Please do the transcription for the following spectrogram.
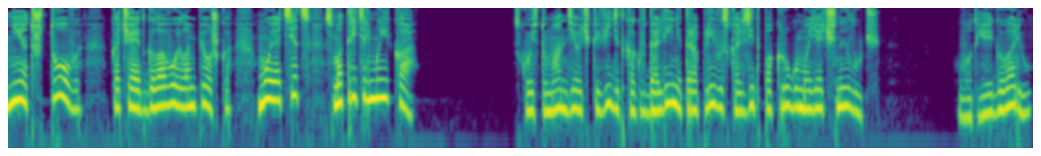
Нет, что вы, качает головой лампешка. Мой отец — смотритель маяка. Сквозь туман девочка видит, как в долине торопливо скользит по кругу маячный луч. «Вот я и говорю»,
